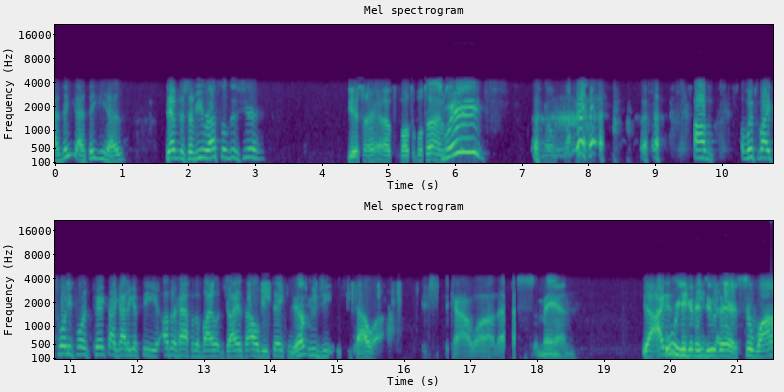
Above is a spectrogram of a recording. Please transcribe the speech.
I, I think I think he has. Devdus, have you wrestled this year? Yes, I have multiple times. Sweet. um, with my 24th pick, I got to get the other half of the Violent Giants. I will be taking Yep. Shuji Ishikawa. Ishikawa, that's man. Yeah, I didn't. Who are you gonna do guys- there? Suwama?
